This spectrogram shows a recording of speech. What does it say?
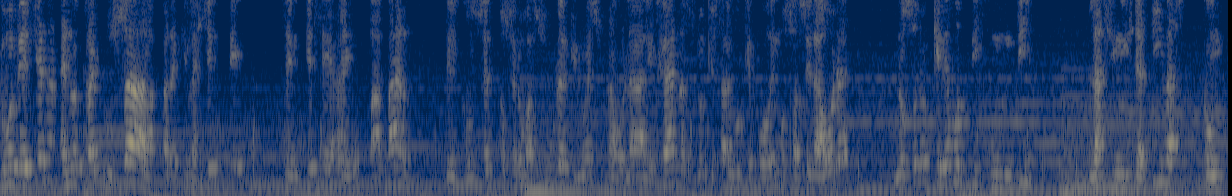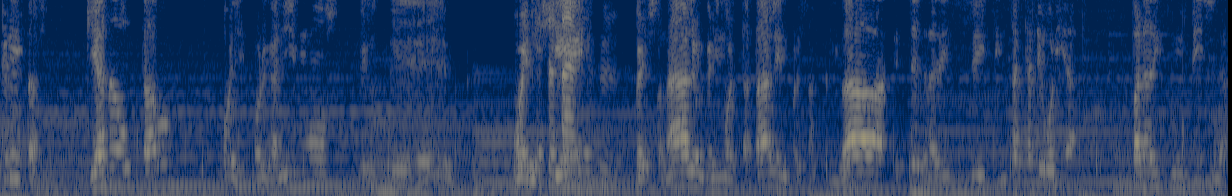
Como te decía, en nuestra cruzada para que la gente se empiece a empapar del concepto cero basura, que no es una volada lejana, sino que es algo que podemos hacer ahora, nosotros queremos difundir las iniciativas concretas que han adoptado, oye, organismos de, ONG, mm. personales, organismos estatales, empresas privadas, etcétera, de, distintas categorías, para difundirla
